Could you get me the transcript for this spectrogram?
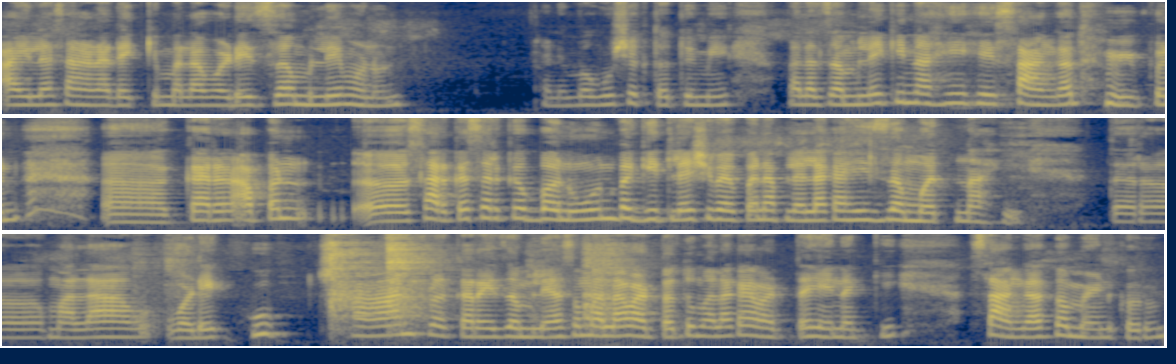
आईला सांगणार आहे की मला वडे जमले म्हणून. आणि बघू शकता तुम्ही मला जमले की नाही हे सांगा तुम्ही पण. कारण आपण सारखं सारखं बनवून बघितल्याशिवाय पण आपल्याला काही जमत नाही. तर मला वडे खूप छान प्रकारे जमले असं मला वाटतं. तुम्हाला काय वाटतं हे नक्की सांगा कमेंट करून.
